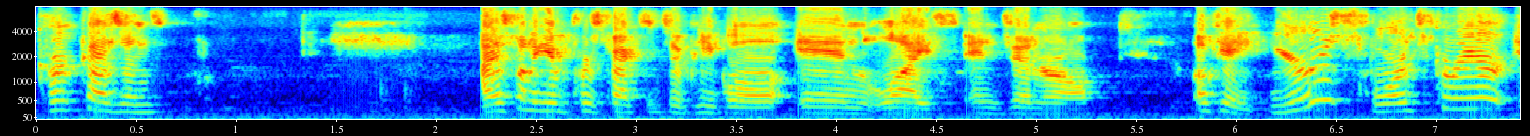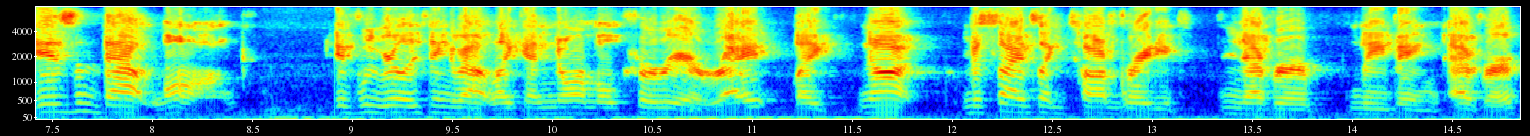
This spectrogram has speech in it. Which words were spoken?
Kirk Cousins. I just want to give perspective to people in life in general. Okay, your sports career isn't that long if we really think about like a normal career, right? Like not besides like Tom Brady never leaving ever.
